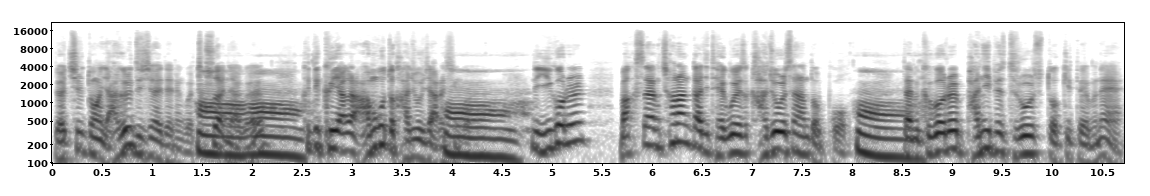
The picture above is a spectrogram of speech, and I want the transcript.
며칠 동안 약을 드셔야 되는 거예요. 특수한 아. 약을. 근데 그 약을 아무것도 가져오지 않으신 거예요. 어. 근데 이거를 막상 천안까지 대구에서 가져올 사람도 없고 어. 그다음에 그거를 반입해서 들어올 수도 없기 때문에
